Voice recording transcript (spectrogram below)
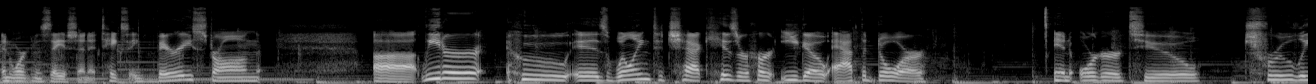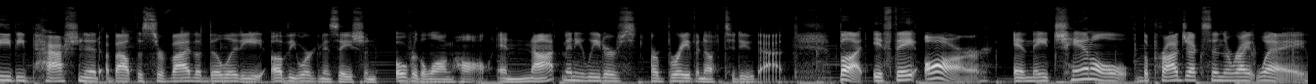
an organization. It takes a very strong uh, leader who is willing to check his or her ego at the door in order to truly be passionate about the survivability of the organization over the long haul. And not many leaders are brave enough to do that. But if they are, and they channel the projects in the right way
